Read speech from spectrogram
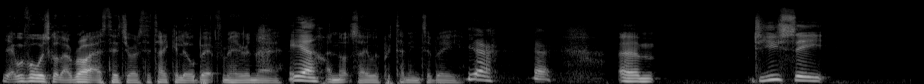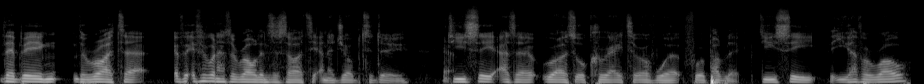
Yeah, we've always got that right as theatre to take a little bit from here and there Yeah, and not say we're pretending to be. yeah, yeah. Um, do you see there being the writer? If, if everyone has a role in society and a job to do, Yeah. do you see as a writer or creator of work for a public? Do you see that you have a role?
